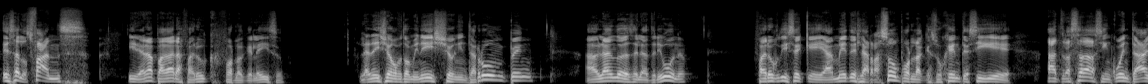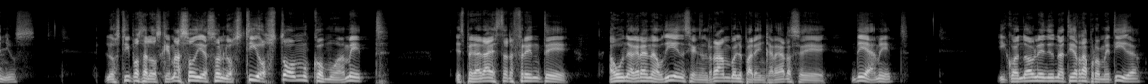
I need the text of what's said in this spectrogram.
es a los fans y le hará pagar a Farouk por lo que le hizo. La Nation of Domination interrumpen, hablando desde la tribuna. Farouk dice que Ahmed es la razón por la que su gente sigue atrasada 50 años. Los tipos a los que más odia son los tíos Tom como Ahmed. Esperará estar frente a una gran audiencia en el Rumble para encargarse de Ahmed. Y cuando hablen de una tierra prometida,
